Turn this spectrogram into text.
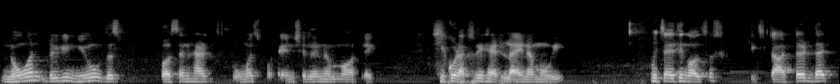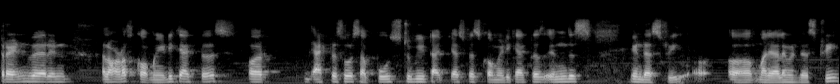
no one really knew this person had so much potential in him or like he could actually headline a movie, which I think also started that trend wherein a lot of comedic actors or actors who are supposed to be typecast as comedic actors in this industry, uh, uh Malayalam industry,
